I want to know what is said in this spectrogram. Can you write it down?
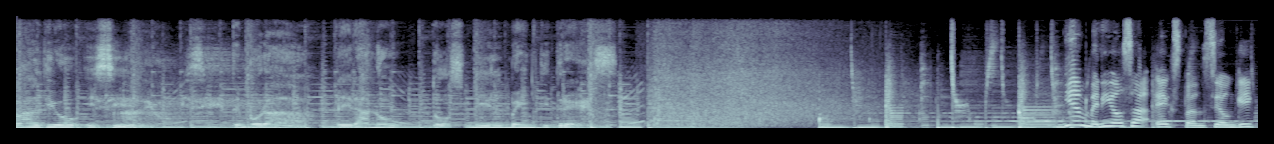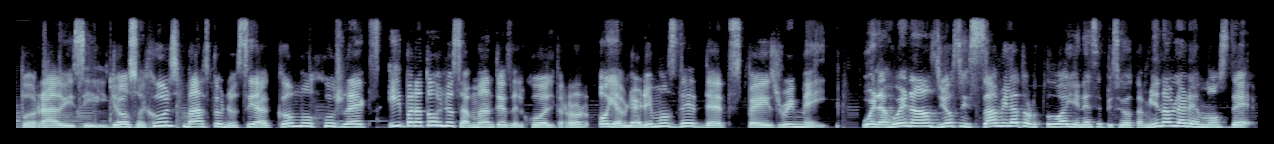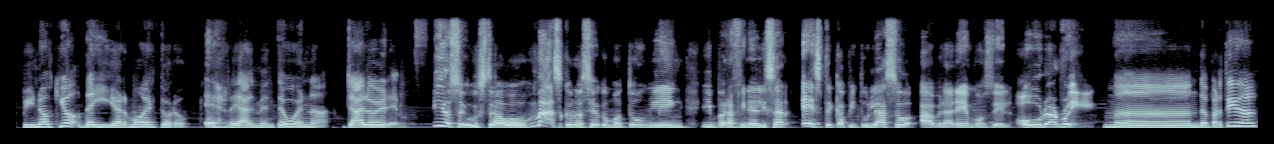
Radio Isil. Temporada Verano 2023. Bienvenidos a Expansión Geek por Radio Isil. Yo soy Jules, más conocida como Rex, y para todos los amantes del juego del terror, hoy hablaremos de Dead Space Remake. Buenas, buenas, yo soy Sammy la Tortuga y en este episodio también hablaremos de Pinocchio de Guillermo del Toro. ¿Es realmente buena? Ya lo veremos. Yo soy Gustavo, más conocido como Tungling, y para finalizar este capitulazo hablaremos del Aura Ring. Manda partida.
